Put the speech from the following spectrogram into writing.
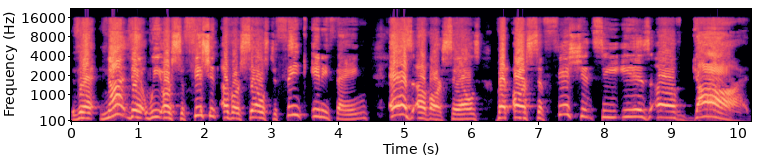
that not that we are sufficient of ourselves to think anything as of ourselves, but our sufficiency is of God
